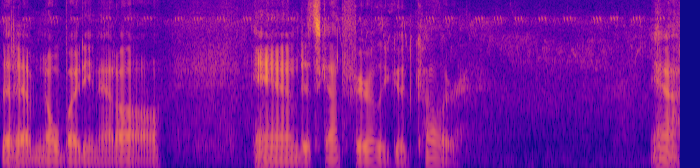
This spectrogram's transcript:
that have no biting at all. And it's got fairly good color. Yeah,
